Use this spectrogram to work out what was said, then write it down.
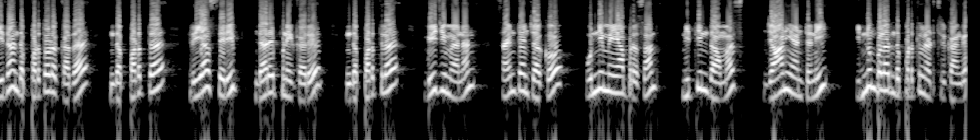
இதுதான் இந்த படத்தோட கதை. இந்த படத்தை ரியாஸ் ஷெரீப் டைரக்ட் பண்ணியிருக்காரு. இந்த படத்தில் பிஜி மேனன் சைன்டான் சாக்கோ உன்னிமையா பிரசாந்த் நிதின் தாமஸ் ஜானி ஆண்டனி இன்னும் பலர் இந்த படத்தில் நடிச்சிருக்காங்க.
